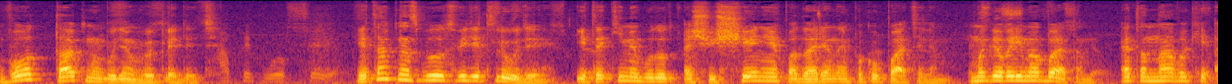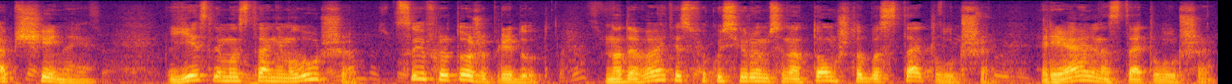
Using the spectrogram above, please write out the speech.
Вот так мы будем выглядеть. И так нас будут видеть люди, и такими будут ощущения, подаренные покупателям. Мы говорим об этом. Это навыки общения. Если мы станем лучше, цифры тоже придут. Но давайте сфокусируемся на том, чтобы стать лучше, реально стать лучше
